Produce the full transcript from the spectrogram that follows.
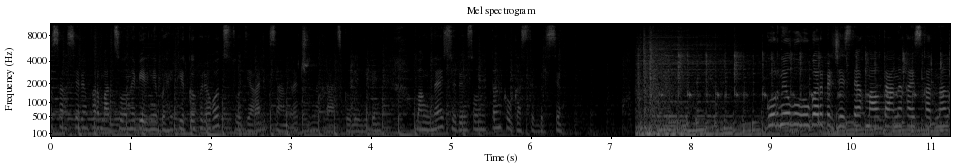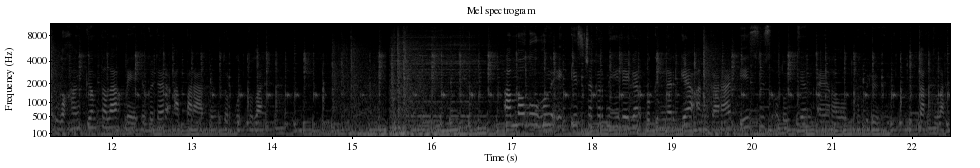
сақсер информационы беріне бұхетер көкіріғыт студияға Александра Чиноградск өлелігін. Маңнай сөрін сонуттан қылғастыр білсін. Горнел ұғығар білжестіғ малтаны қайсқадынан ұлыған көмталақ бәйті көтер аппараты тұрғыттылар. Амма луғын 2 чакырны хелегер бүгінлерге ангара 500 отуттен айралып көкілігін тұттардылар.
